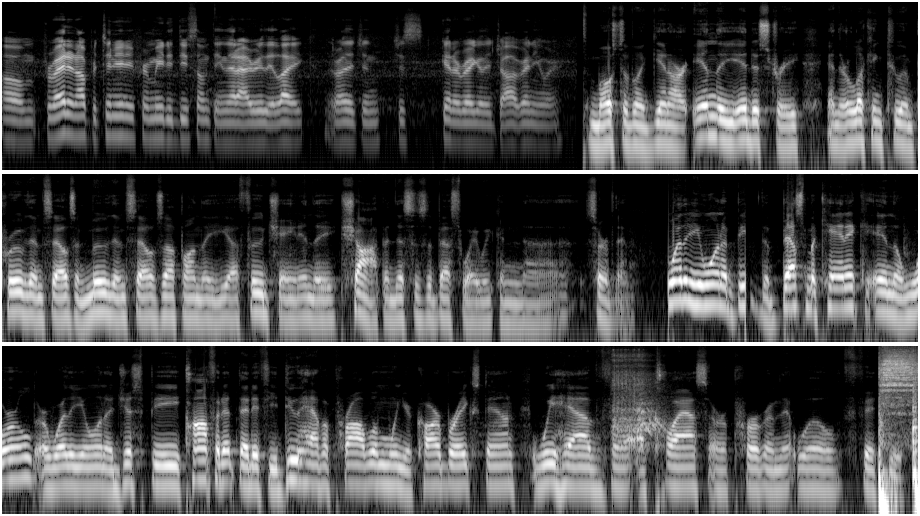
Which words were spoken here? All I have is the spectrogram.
um, provided an opportunity for me to do something that I really like rather than just get a regular job anywhere. Most of them, again, are in the industry and they're looking to improve themselves and move themselves up on the uh, food chain in the shop, and this is the best way we can uh, serve them. Whether you want to be the best mechanic in the world or whether you want to just be confident that if you do have a problem when your car breaks down, we have uh, a class or a program that will fit you.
